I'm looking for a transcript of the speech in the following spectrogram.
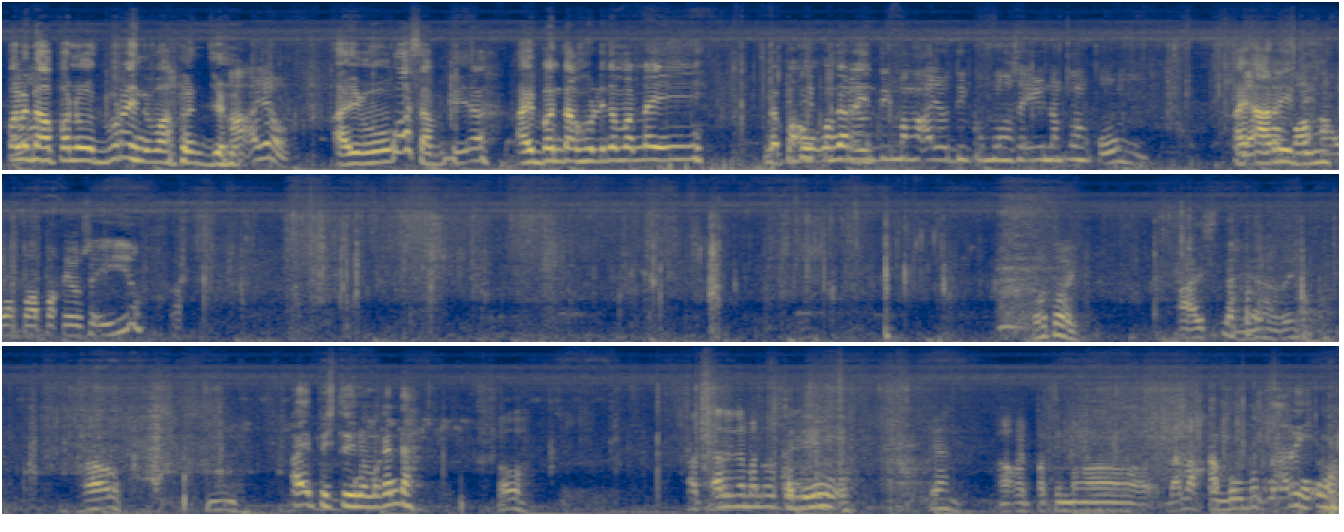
Pala napanood mo rin, walang Diyo. Aayaw. Ay, oo nga, sabi ko ah. Ay, bandang huli naman ay Hindi napauko pa na rin. rin. Din mga ayaw din kumuha sa iyo ng kangkong. Ay, Kaya ari ako, din. Ako ang sa iyo. Otoy. Ayos na. Oo. Hmm. Ay, pisto yun na maganda. Oo. At ari naman Ay, din eh. Yan. Akin pati mga dala. Abubot na rin. Oh.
